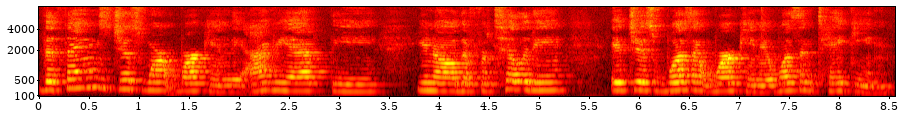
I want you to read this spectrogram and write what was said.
the things just weren't working. The IVF, the, you know, the fertility, it just wasn't working. It wasn't taking.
